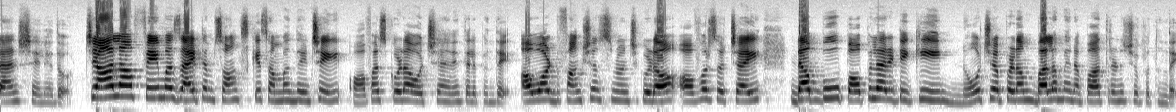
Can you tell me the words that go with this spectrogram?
డాన్స్ చేయలేదు. చాలా ఫేమస్ ఐటమ్ సాంగ్స్కి సంబంధించి ఆఫర్స్ కూడా వచ్చాయని తెలిపింది. అవార్డు ఫంక్షన్స్ నుంచి కూడా ఆఫర్స్ వచ్చాయి. డబ్బు పాపులారిటీకి నో చెప్పడం బలమైన పాత్రను చూపుతుంది.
